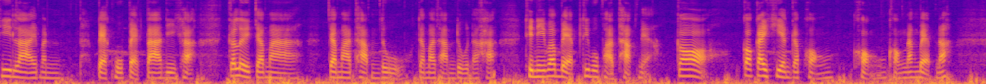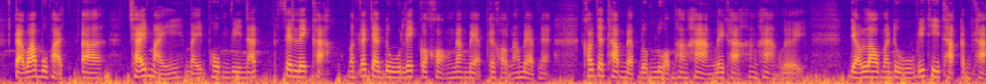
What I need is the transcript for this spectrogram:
ที่ลายมันแปลกหูแปลกตาดีค่ะ ก็เลยจะมา จะมาทำดูจะมาทำดูนะคะ ทีนี้ว่าแบบที่บุภาถักเนี่ยก็ก็ใกล้เคียงกับของของของนางแบบนะ แต่ว่าบุภาใช้ไหมไหมพรมวีนัสเส้นเล็กค่ะ มันก็จะดูเล็กกว่าของนางแบบแต่ของนางแบบเนี่ยเขาจะทำแบบหลวมๆห่างๆเลยค่ะห่างๆเลย เดี๋ยวเรามาดูวิธีถักกันค่ะ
